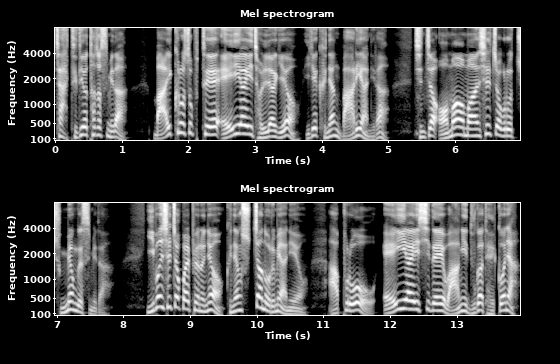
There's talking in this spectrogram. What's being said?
자, 드디어 터졌습니다. 마이크로소프트의 AI 전략이요. 이게 그냥 말이 아니라 진짜 어마어마한 실적으로 증명됐습니다. 이번 실적 발표는요, 그냥 숫자 노름이 아니에요. 앞으로 AI 시대의 왕이 누가 될 거냐,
